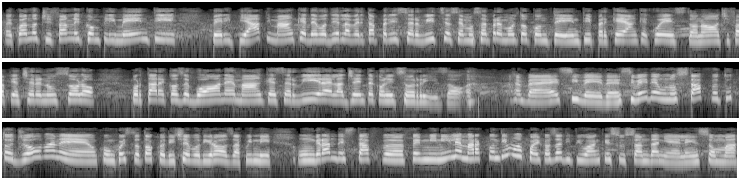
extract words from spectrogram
E quando ci fanno i complimenti per i piatti, ma anche devo dire la verità per il servizio, siamo sempre molto contenti perché anche questo no? ci fa piacere non solo portare cose buone, ma anche servire la gente con il sorriso. Eh beh, si vede, si vede uno staff tutto giovane con questo tocco, dicevo, di rosa, quindi un grande staff femminile, ma raccontiamo qualcosa di più anche su San Daniele, insomma,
